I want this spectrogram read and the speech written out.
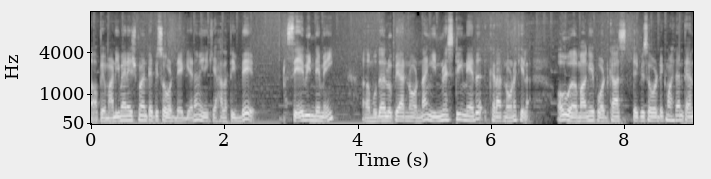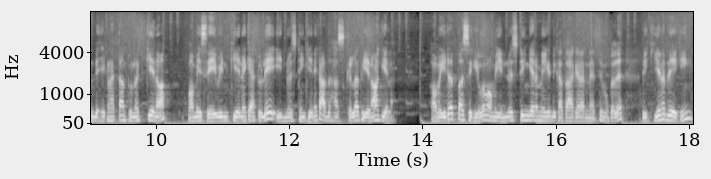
අපේ මනි මනේශ්මට එපිසෝඩ්ඩක් ගැන මේ හල තිබ්බේ. සේවින්නෙමයි මුදල් උපයන්න ඕන්න ඉන්වස්ටිං නේද කරන්න ඕන කියලා. ඔව මගේ පොඩ්කාස්ට එපිසෝඩ්ක් මතන් තැන් දෙකනත්තන් තුනක් කියනවා. මම සේවින් කියන ඇතුළේ ඉන්වස්ටිං කියන අදහස් කළ තියෙනවා කියලා. ම ඊට පස්සකිව ම ඉන්වස්ටිං ගැන මේකදි කතා කරන්න ඇති මොකද ති කියන දෙකින්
